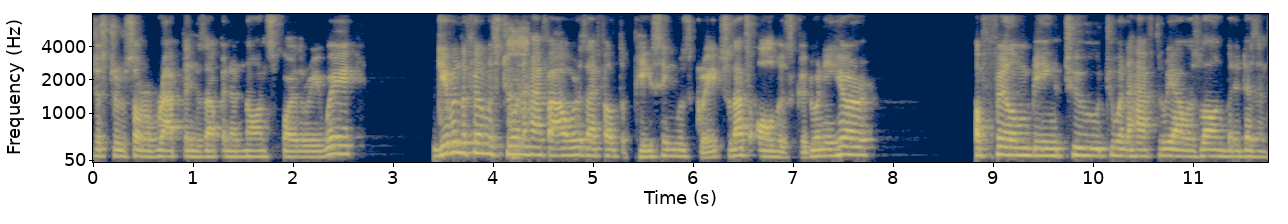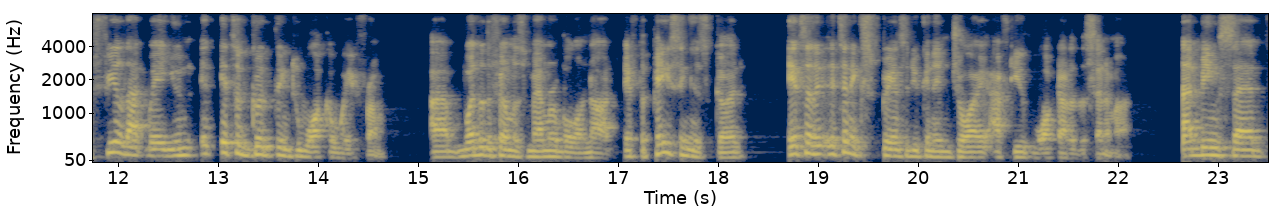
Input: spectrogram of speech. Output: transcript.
just to sort of wrap things up in a non-spoilery way, given the film is two and a half hours, I felt the pacing was great. So that's always good. When you hear a film being two, two and a half, three hours long, but it doesn't feel that way, you it, it's a good thing to walk away from. Uh, whether the film is memorable or not, if the pacing is good, it's an it's an experience that you can enjoy after you've walked out of the cinema. That being said,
